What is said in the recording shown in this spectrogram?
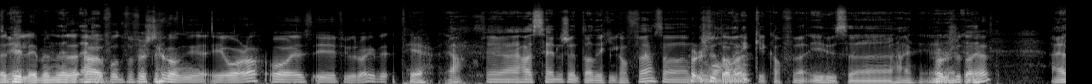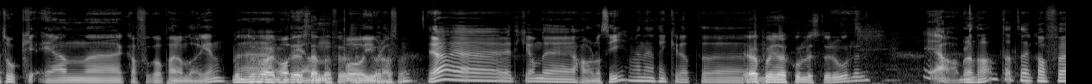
Det er tidlig, men eh, jeg har jo fått for første gang i, år, da, og i, fjor òg, te. Ja, for jeg har selv slutta å drikke kaffe, så Har du sluttet var med? ikke kaffe i huset her. Har du slutta helt? Nei, Jeg tok én uh, kaffekopp her om dagen. Men du eh, har og bestemt deg for å på kaffe? julaften. Ja, jeg vet ikke om det har noe å si, men jeg tenker at uh, Ja, Pga. kolesterol, eller? Ja, blant annet. At kaffe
